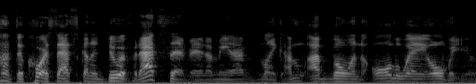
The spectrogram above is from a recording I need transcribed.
Of course, that's gonna do it for that segment. I mean, I'm like, I'm, I'm going all the way over here.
